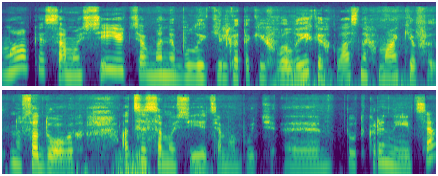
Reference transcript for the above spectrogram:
маки самосіються. В мене були кілька таких великих, класних маків, ну, садових. А це самосіються, мабуть, Е, тут криниця.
